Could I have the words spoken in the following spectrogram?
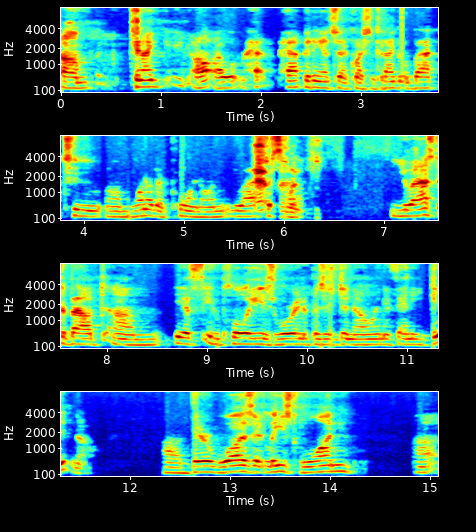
Um, can I? I'll, I will ha- happy to answer that question. Can I go back to um, one other point on you asked Absolutely. about you asked about um, if employees were in a position to know and if any did know. Uh, there was at least one uh,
